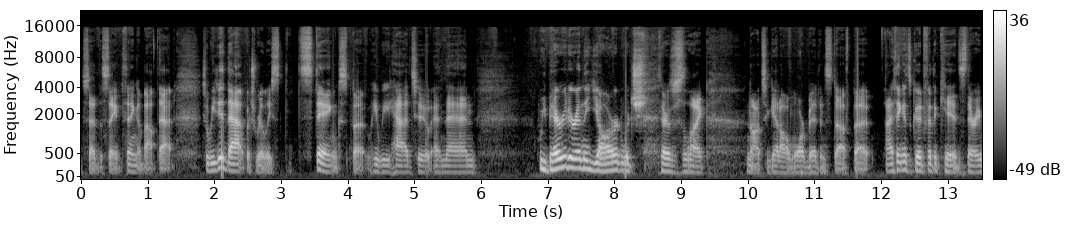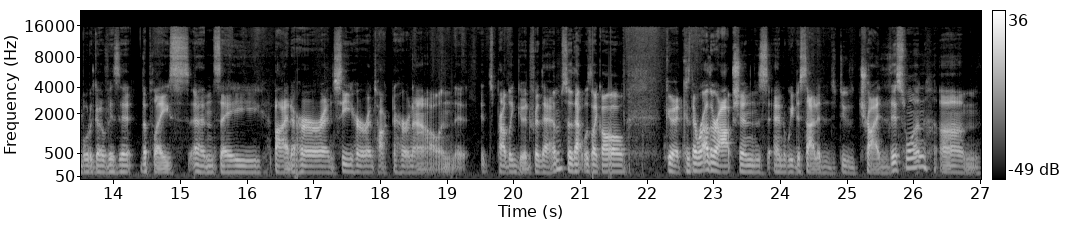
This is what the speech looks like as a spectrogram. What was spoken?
said the same thing about that. So we did that, which really stinks, but we, we had to. And then we buried her in the yard, which there's like not to get all morbid and stuff, but I think it's good for the kids. They're able to go visit the place and say bye to her and see her and talk to her now, and it, it's probably good for them. So that was like all good because there were other options, and we decided to do try this one. Um,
